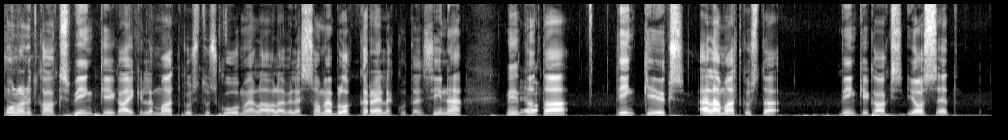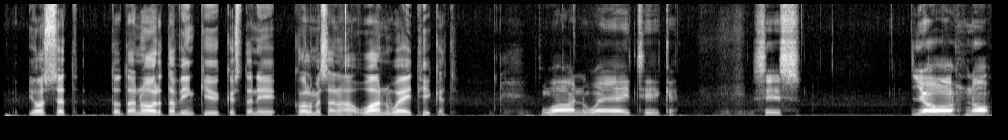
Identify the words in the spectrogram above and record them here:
mulla on nyt kaksi vinkkiä kaikille matkustuskuumeilla oleville someblokkareille, kuten sinä. Niin tota, vinkki yksi, älä matkusta. Vinkki kaksi, jos et, jos et tota, noudata vinkki ykköstä, niin kolme sanaa, one way ticket. One way ticket. Siis, joo, no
